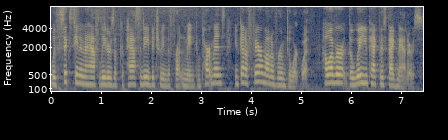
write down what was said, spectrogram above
With 16 and a half liters of capacity between the front and main compartments, you've got a fair amount of room to work with. However, the way you pack this bag matters.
